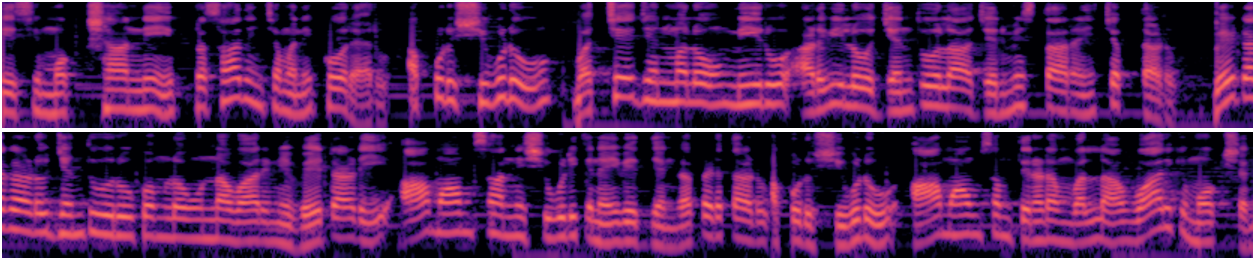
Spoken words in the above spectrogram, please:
చేసి మోక్షాన్ని ప్రసాదించమని కోరారు. అప్పుడు శివుడు వచ్చే జన్మలో మీరు అడవిలో జంతువులా జన్మిస్తారని చెప్తాడు. వేటగాడు జంతువు రూపంలో ఉన్న వారిని వేటాడి ఆ మాంసాన్ని శివుడికి నైవేద్యంగా పెడతాడు. అప్పుడు శివుడు ఆ మాంసం తినడం వల్ల వారికి మోక్షం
